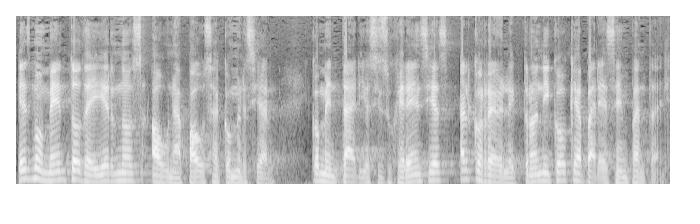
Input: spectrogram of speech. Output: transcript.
Es momento de irnos a una pausa comercial. Comentarios y sugerencias al correo electrónico que aparece en pantalla.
